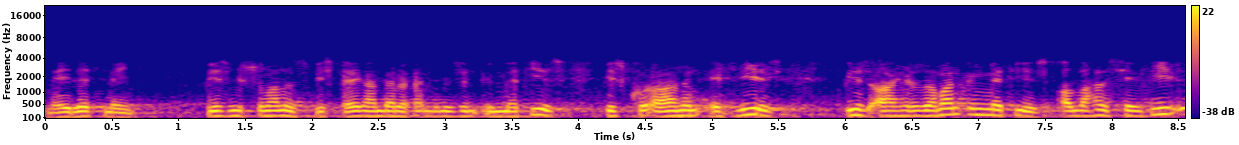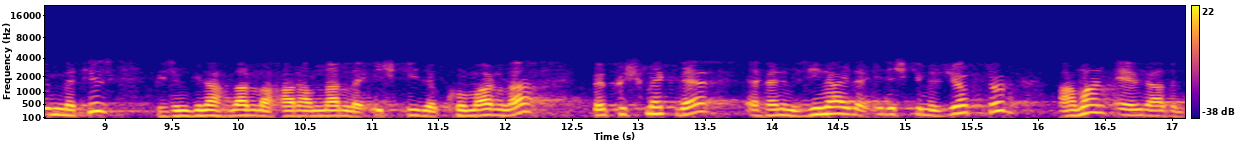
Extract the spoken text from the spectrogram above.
meyletmeyin. Biz Müslümanız, biz Peygamber Efendimizin ümmetiyiz, biz Kur'an'ın ehliyiz, biz ahir zaman ümmetiyiz, Allah'ın sevdiği ümmetiz, bizim günahlarla, haramlarla, içkiyle, kumarla, öpüşmekle, efendim zinayla ilişkimiz yoktur. Aman evladım,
